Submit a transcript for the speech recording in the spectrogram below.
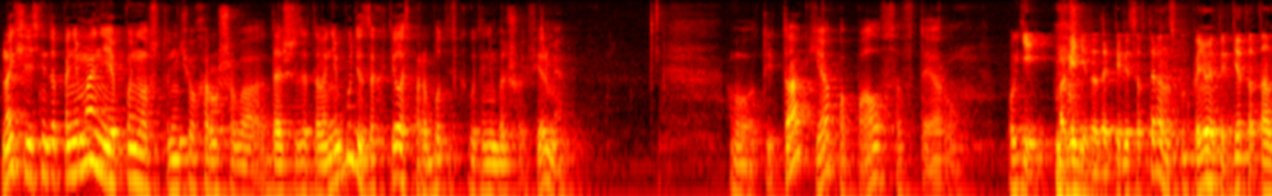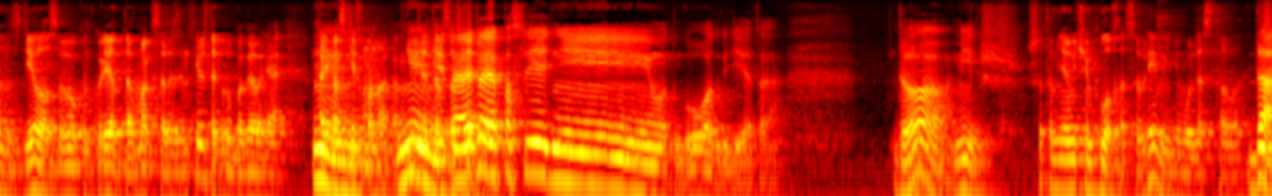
Начались недопонимания, я понял, что ничего хорошего дальше из этого не будет. Захотелось поработать в какой-то небольшой фирме. Вот. И так я попал в Софтеру. Окей, погоди тогда, перед софтвером, насколько я понимаю, ты где-то там сделал своего конкурента Макса Розенфельда, грубо говоря, харьковских монаков. Не, не, в это, это последний вот год где-то. Да, Миш. Что-то мне очень плохо со временем, Оля, стало. Да,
